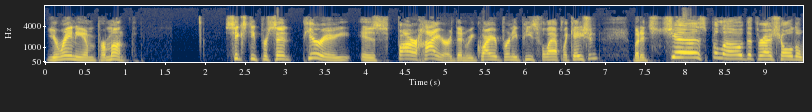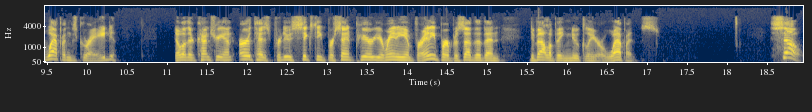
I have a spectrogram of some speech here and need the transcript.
uranium per month. 60% purity is far higher than required for any peaceful application, but it's just below the threshold of weapons grade. No other country on Earth has produced 60% pure uranium for any purpose other than developing nuclear weapons. So,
